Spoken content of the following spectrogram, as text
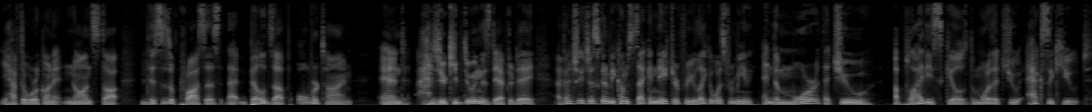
You have to work on it nonstop. This is a process that builds up over time. And as you keep doing this day after day, eventually it's just going to become second nature for you, like it was for me. And the more that you apply these skills, the more that you execute,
